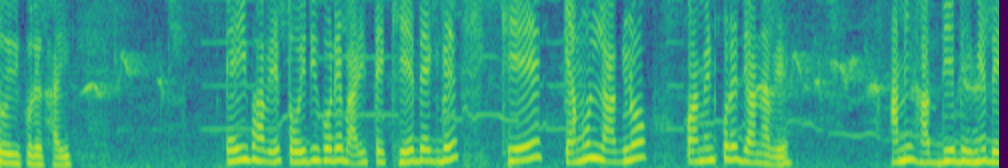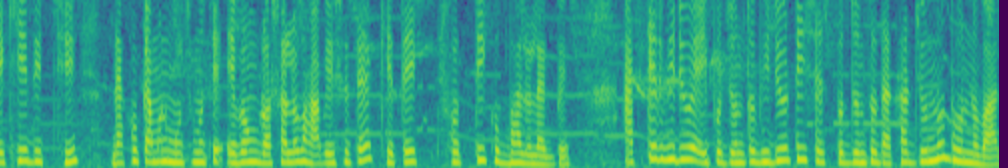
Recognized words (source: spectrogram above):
তৈরি করে খাই। এইভাবে তৈরি করে বাড়িতে খেয়ে দেখবে, খেয়ে কেমন লাগল কমেন্ট করে জানাবে। আমি হাত দিয়ে ভেঙে দেখিয়ে দিচ্ছি। দেখো কেমন মুচমুচে এবং রসালো ভাব এসেছে। খেতে সত্যি খুব ভালো লাগবে। আজকের ভিডিও এই পর্যন্ত। ভিডিওটি শেষ পর্যন্ত দেখার জন্য ধন্যবাদ।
